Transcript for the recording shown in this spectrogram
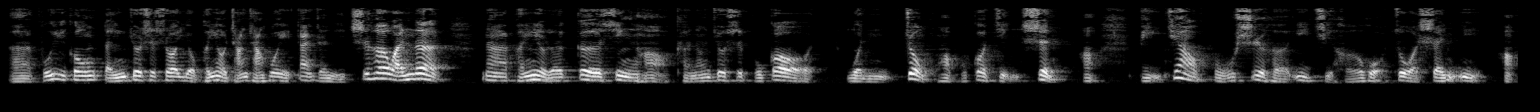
呃，仆役宫等于就是说有朋友常常会带着你吃喝玩乐，那朋友的个性哈，可能就是不够稳重哈，不够谨慎哈，比较不适合一起合伙做生意哈。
